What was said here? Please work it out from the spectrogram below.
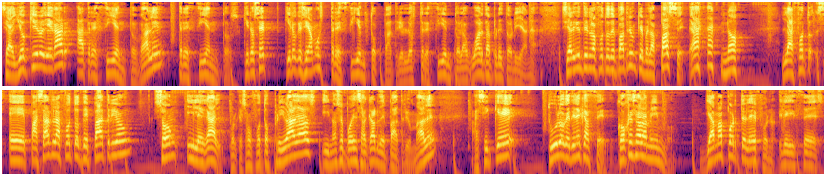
O sea, yo quiero llegar a 300, ¿vale? 300. Quiero ser, quiero que seamos 300 Patreon, los 300, la guarda pretoriana. Si alguien tiene la foto de Patreon, que me las pase. Ah, no. Las fotos, eh, pasar las fotos de Patreon son ilegal, porque son fotos privadas y no se pueden sacar de Patreon, ¿vale? Así que tú lo que tienes que hacer, coges ahora mismo, llamas por teléfono y le dices,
